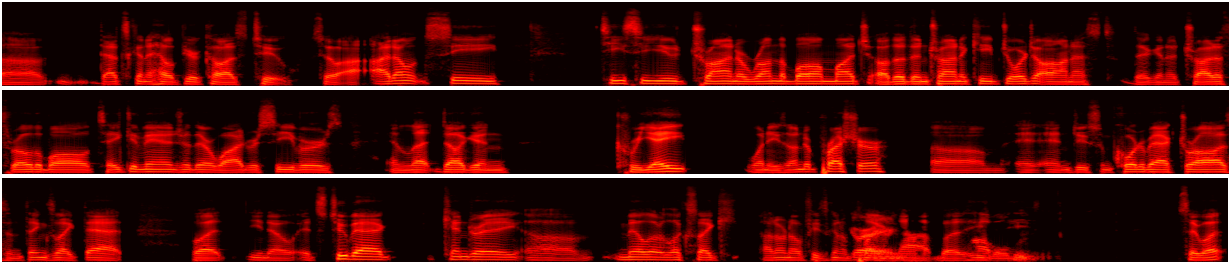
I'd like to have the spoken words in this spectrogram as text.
Uh, that's going to help your cause too. So I, I don't see TCU trying to run the ball much other than trying to keep Georgia honest. They're going to try to throw the ball, take advantage of their wide receivers, and let Duggan create when he's under pressure um, and, and, do some quarterback draws and things like that. But you know, it's too bad. Kendre uh, Miller looks like I don't know if he's going to play or not, but he, he's say what?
